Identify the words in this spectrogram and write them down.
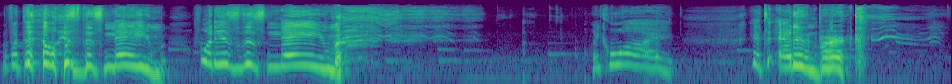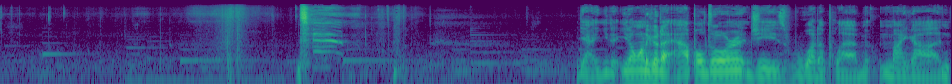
What the hell is this name? What is this name? like, why? It's Edinburgh. yeah, you, you don't want to go to Appledore? Jeez, what a pleb. My god.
